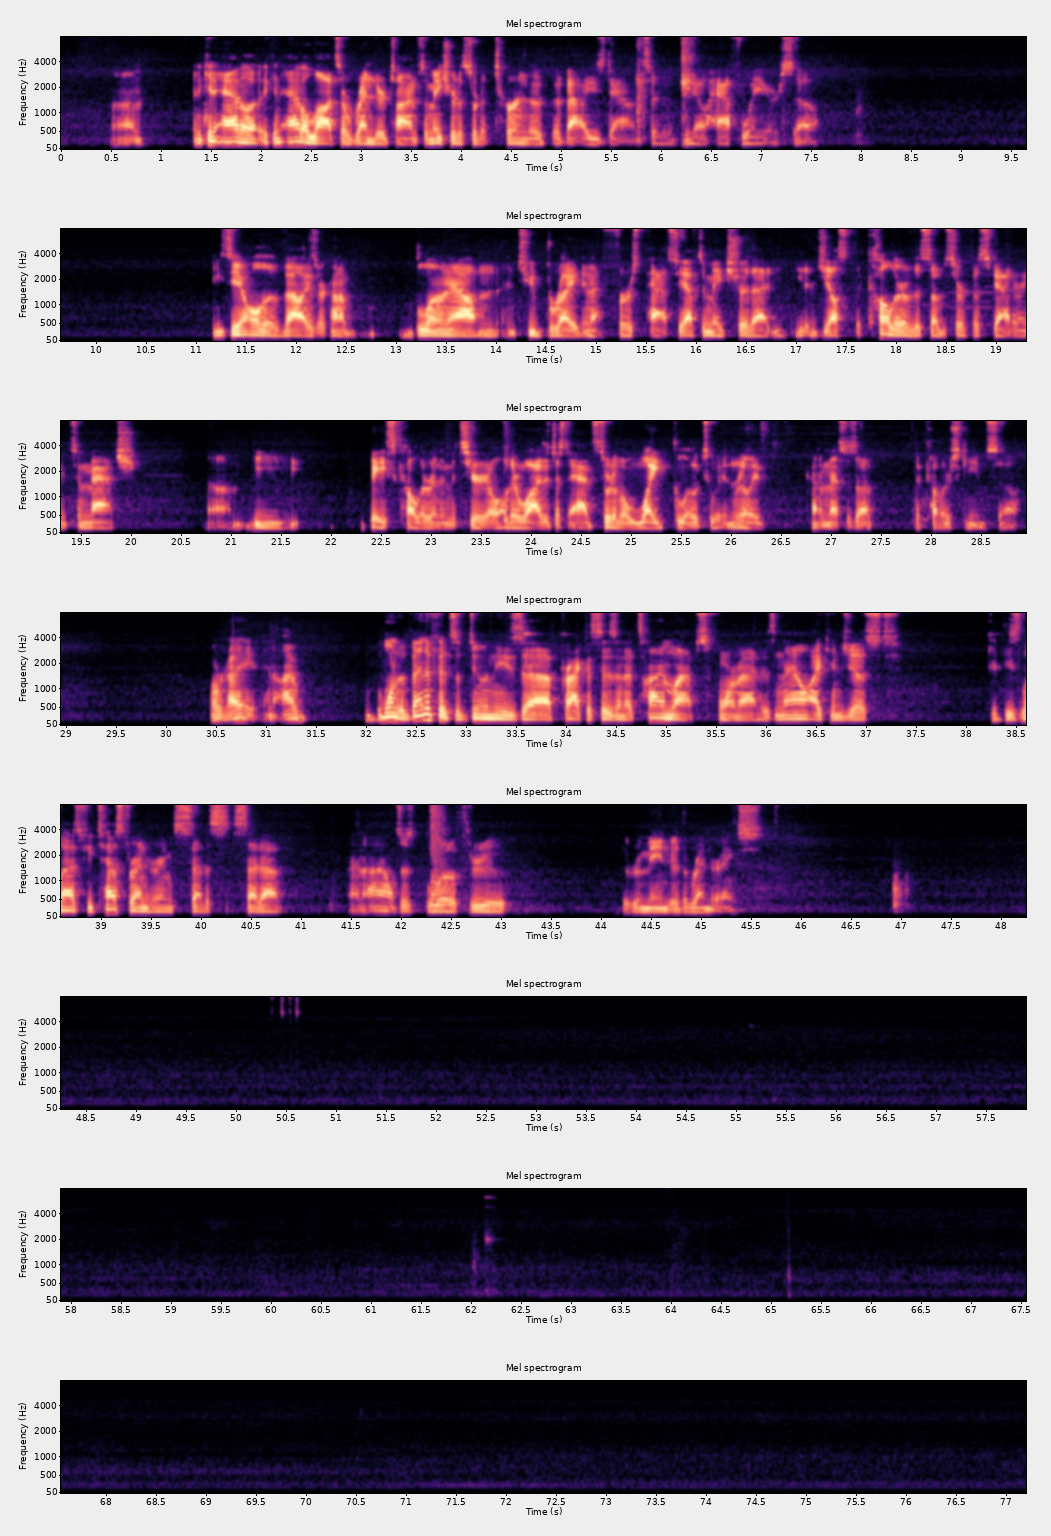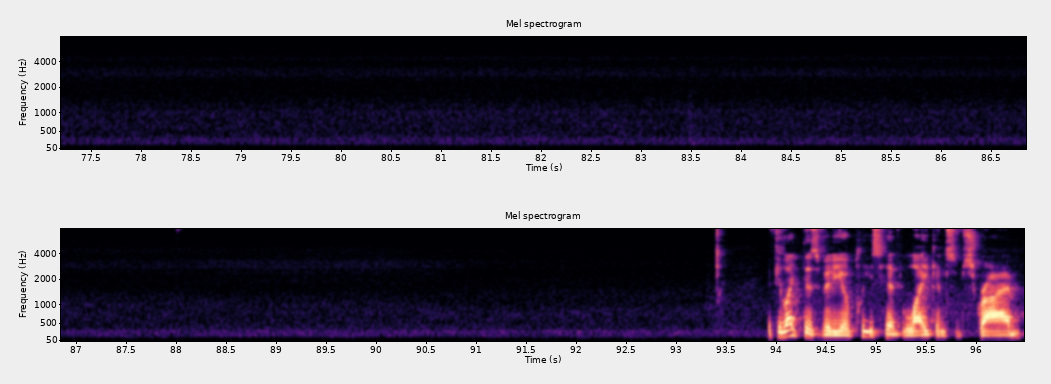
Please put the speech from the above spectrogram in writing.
Um, and it can add a it can add a lot to render time. So make sure to sort of turn the, the values down to you know halfway or so. You can see all the values are kind of blown out and, and too bright in that first pass. So you have to make sure that you adjust the color of the subsurface scattering to match um, the base color in the material. Otherwise, it just adds sort of a white glow to it and really kind of messes up the color scheme. So, all right, and I one of the benefits of doing these uh, practices in a time lapse format is now I can just get these last few test renderings set set up, and I'll just blow through the remainder of the renderings. If you like this video, please hit like and subscribe.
